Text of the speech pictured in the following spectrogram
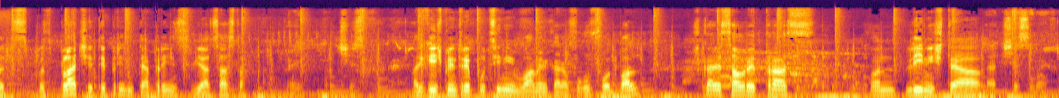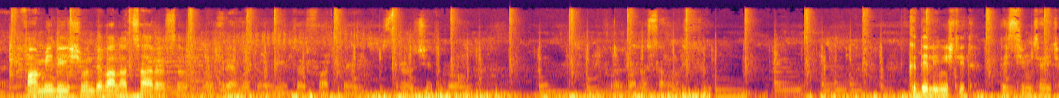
Îți îți place, te prind, te-a prins viața asta? Păi, ce să fac? Adică ești printre puținii oameni care au făcut fotbal și care s-au retras în liniștea Dar ce să familiei și undeva la țară să... Nu prea văd un viitor foarte strălucit cu fotbalul ăsta nostru. Cât de liniștit te simți aici?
